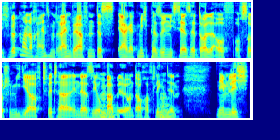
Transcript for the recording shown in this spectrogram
ich würde mal noch eins mit reinwerfen, das ärgert mich persönlich sehr, sehr doll auf, auf Social Media, auf Twitter, in der SEO-Bubble mhm. und auch auf LinkedIn. Mhm. Nämlich,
